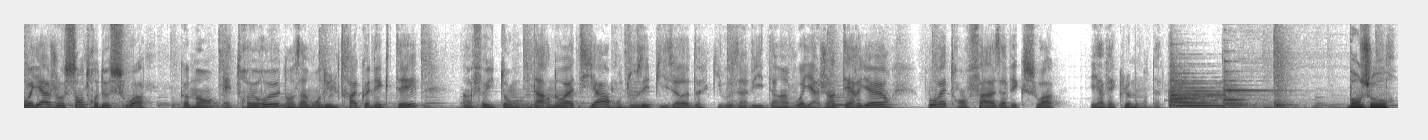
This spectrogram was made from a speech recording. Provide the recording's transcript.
Voyage au centre de soi. Comment être heureux dans un monde ultra connecté? Un feuilleton d'Arnaud Attia en 12 épisodes qui vous invite à un voyage intérieur pour être en phase avec soi et avec le monde. Bonjour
